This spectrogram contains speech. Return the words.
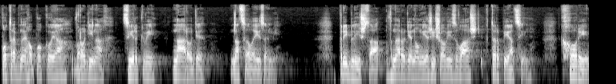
potrebného pokoja v rodinách, církvi, národe, na celej zemi. Priblíž sa v narodenom Ježišovi zvlášť k trpiacim, k chorým,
